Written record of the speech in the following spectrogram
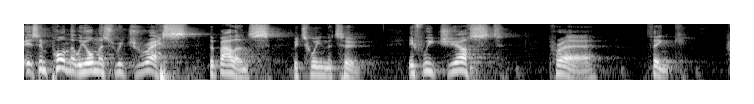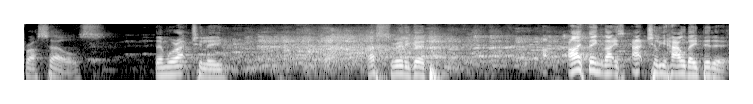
it's important that we almost redress the balance between the two. If we just prayer, think, for ourselves, then we're actually. That's really good. I, think that is actually how they did it.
